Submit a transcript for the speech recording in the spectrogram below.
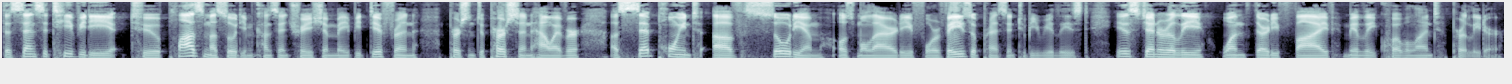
The sensitivity to plasma sodium concentration may be different person to person. However, a set point of sodium osmolarity for vasopressin to be released is generally 135 milliequivalent per liter.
